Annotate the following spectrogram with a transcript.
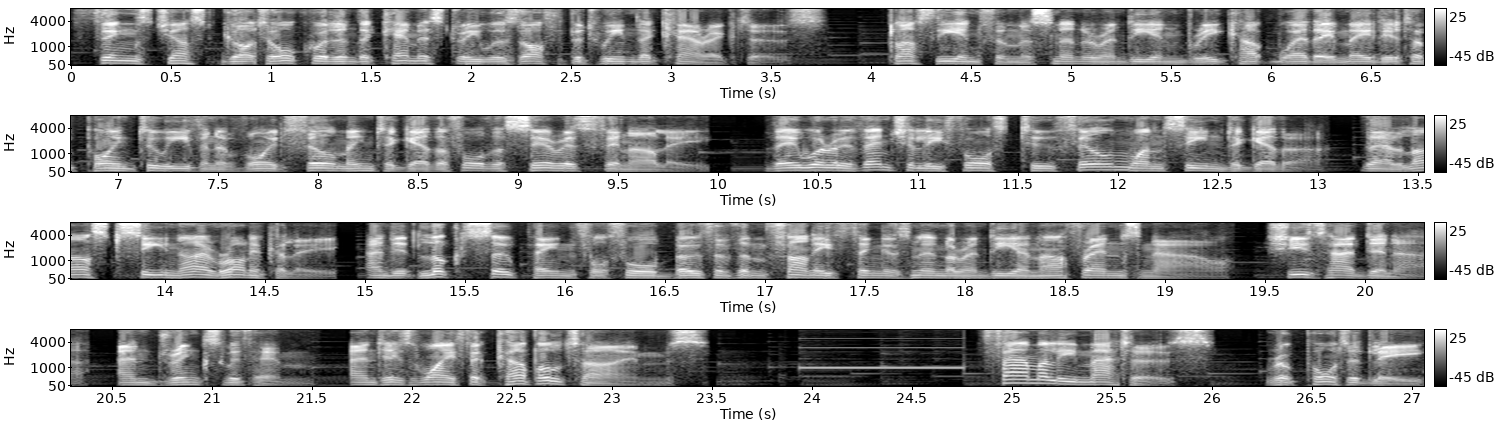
Things just got awkward and the chemistry was off between the characters. Plus the infamous Nina and Ian breakup where they made it a point to even avoid filming together for the series finale. They were eventually forced to film one scene together, their last scene ironically, and it looked so painful for both of them funny thing is Nina and Ian are friends now. She's had dinner and drinks with him and his wife a couple times. Family Matters. Reportedly,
